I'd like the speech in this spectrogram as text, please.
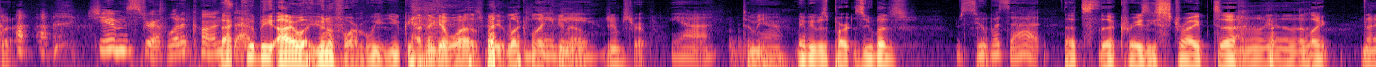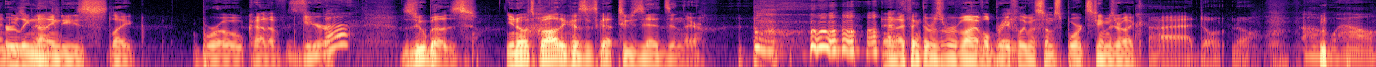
But Gym strip. What a concept. that could be Iowa uniform. We you I think it was, but it looked like you know Maybe. gym strip Yeah. to me. Yeah. maybe it was part Zubaz. Su- What's that? That's the crazy striped, uh, Oh yeah, the like 90s early band. '90s like bro kind of gear. Zubaz. You know it's quality because it's got two Z's in there. And I think there was a revival briefly with some sports teams. You're like, I don't know. Oh wow.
